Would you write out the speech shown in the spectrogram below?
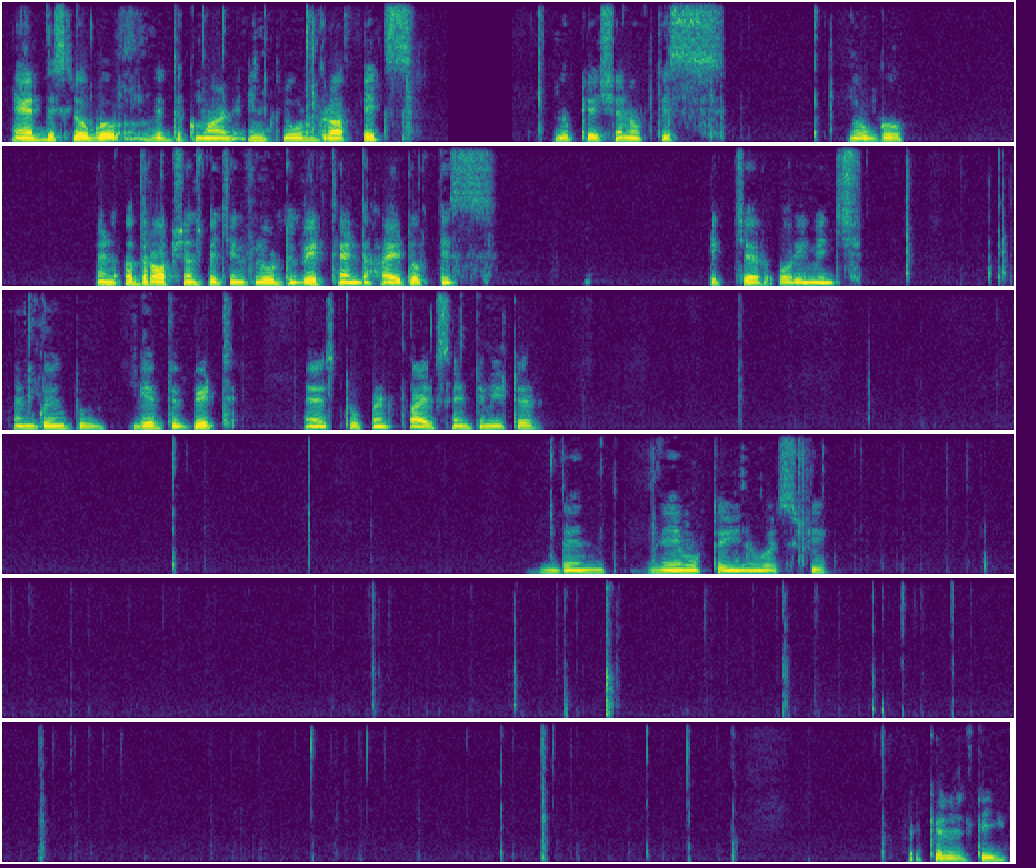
Add this logo with the command include graphics location of this logo and other options which include the width and the height of this picture or image. I'm going to give the width as 2.5 centimeter. Then name of the university faculty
